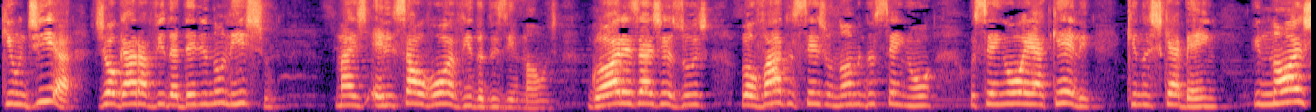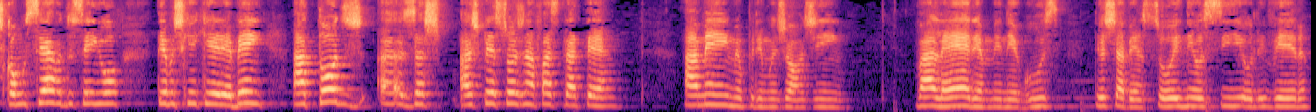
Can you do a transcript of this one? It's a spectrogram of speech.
que um dia jogaram a vida dele no lixo, mas ele salvou a vida dos irmãos. Glórias a Jesus, louvado seja o nome do Senhor. O Senhor é aquele que nos quer bem. E nós, como servos do Senhor, temos que querer bem a todas as, as, as pessoas na face da terra. Amém, meu primo Jorginho. Valéria Menegus, Deus te abençoe. Neuci Oliveira,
